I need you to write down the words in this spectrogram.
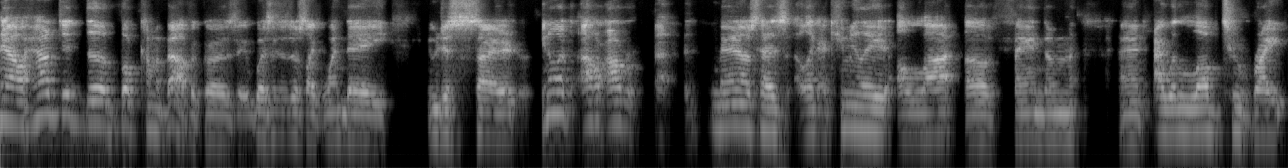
Now, how did the book come about? Because it was just like one day you just decided, you know what, our, our uh, Manos has like accumulated a lot of fandom, and I would love to write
